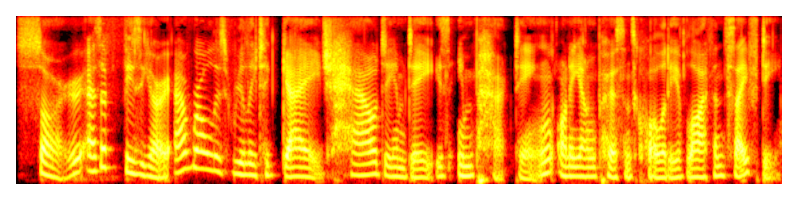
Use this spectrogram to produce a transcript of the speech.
So, as a physio, our role is really to gauge how DMD is impacting on a young person's quality of life and safety.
